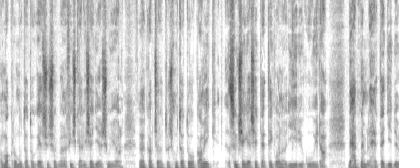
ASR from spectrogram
a makromutatók, elsősorban a fiskális egyensúlyjal kapcsolatos mutatók, amik szükségesítették volna, hogy írjuk újra. De hát nem lehet egy idő,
